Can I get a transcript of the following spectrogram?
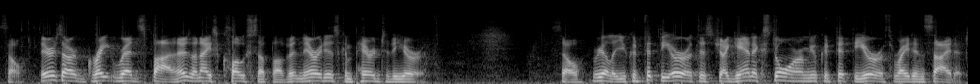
So there's our great red spot. There's a nice close up of it, and there it is compared to the Earth. So really, you could fit the Earth, this gigantic storm, you could fit the Earth right inside it.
